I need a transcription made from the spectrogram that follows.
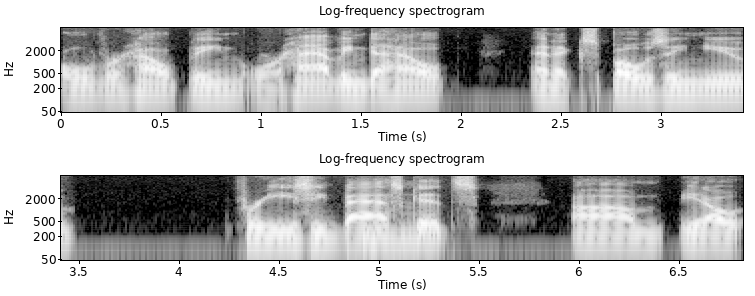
over helping or having to help and exposing you for easy baskets. Um, you know,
